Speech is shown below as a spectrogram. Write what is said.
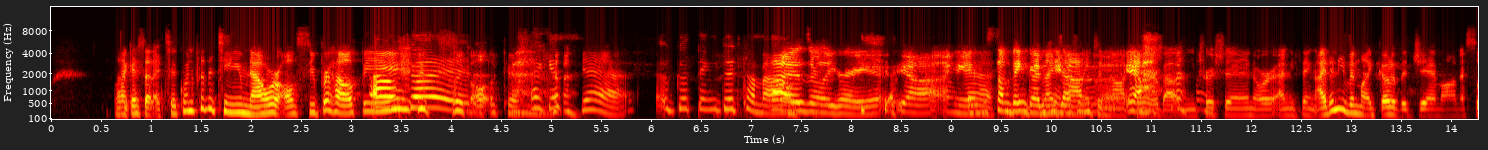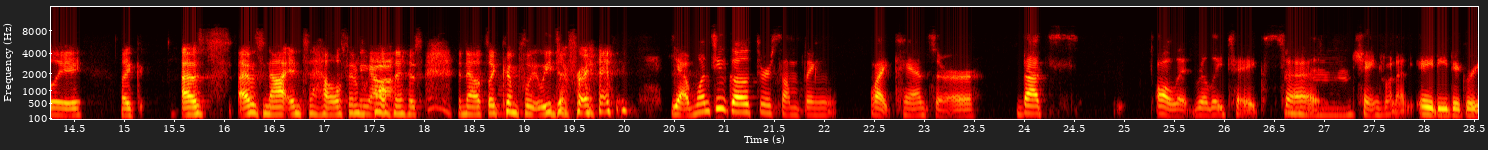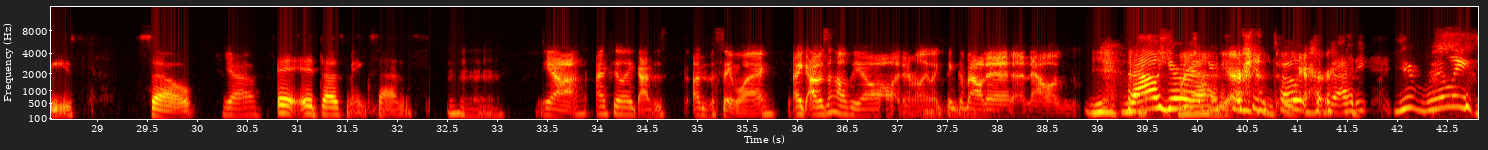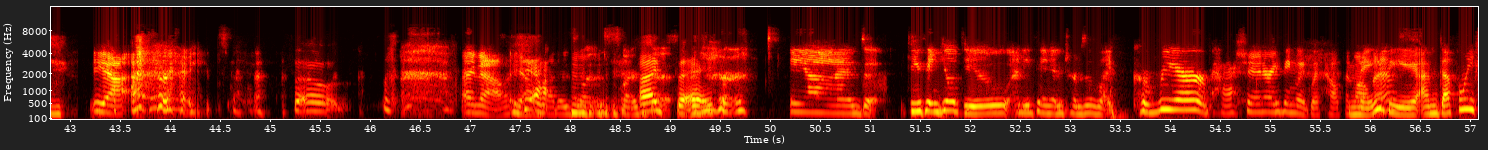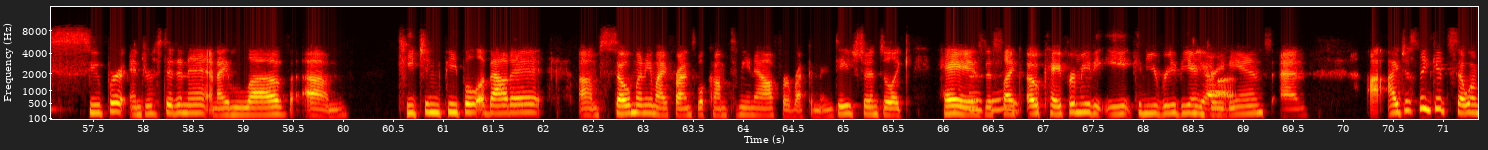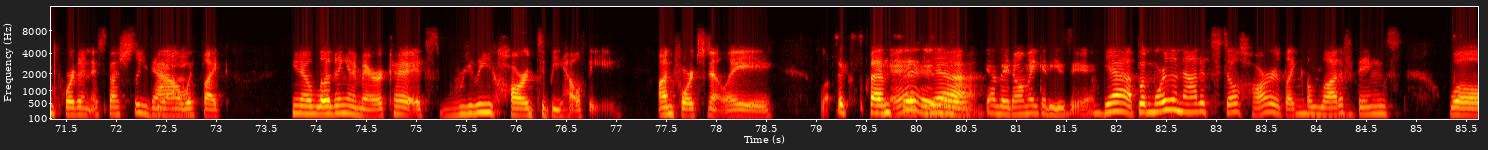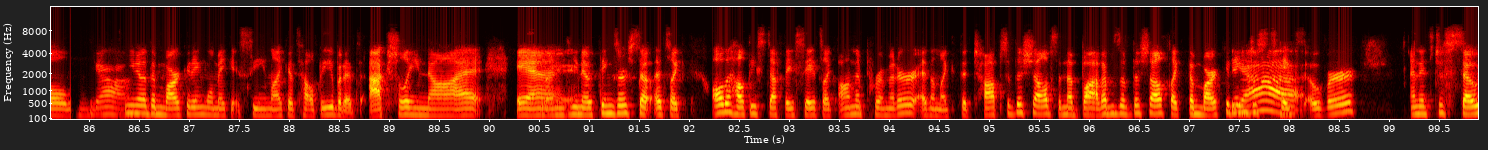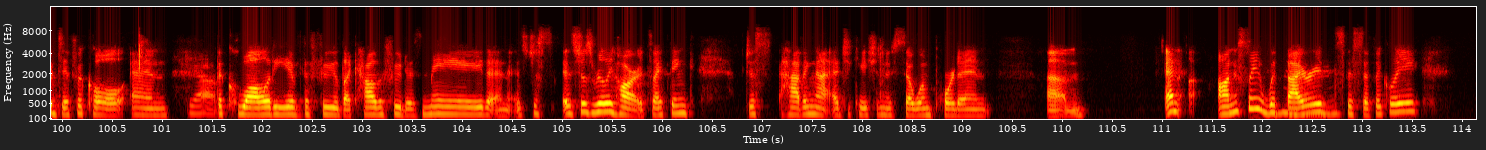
like I said, I took one for the team. Now we're all super healthy. Oh, It's like all okay. I guess Yeah. A good thing did come That out. is really great. Yeah. I mean, Yeah. something good And I came out definitely of did it. not Yeah. care about nutrition or anything. I didn't even like go to the gym, honestly. Like I was I was not into health and Yeah. wellness, and now it's like completely different. Yeah, once you go through something like cancer, that's all it really takes to Mhm. change one at 80 degrees. So Yeah. it, it does make sense. hmm Yeah, I feel like I was I'm the same way. Like I wasn't healthy at all. I didn't really like think about it, and now I'm Yeah. Now you're a nutrition coach. Maddie. You really yeah, right. so I know. Yeah, Yeah. that is what sparked I'd say. And do you think you'll do anything in terms of like career or passion or anything like with health and wellness? Maybe. I'm definitely super interested in it and I love um, teaching people about it. Um, so many of my friends will come to me now for recommendations or like, hey, is this like okay for me to eat? Can you read the Yeah. ingredients? And I, just think it's so important, especially now Yeah. with like, you know, living in America, it's really hard to be healthy, unfortunately. it's expensive. It. Yeah. Yeah, they don't make it easy. Yeah, but more than that, it's still hard. Like a lot of Mhm. things will Yeah. you know, the marketing will make it seem like it's healthy, but it's actually not. And, Right. you know, things are so, it's like all the healthy stuff they say, it's like on the perimeter and then like the tops of the shelves and the bottoms of the shelf, like the marketing just takes over. And it's just so difficult. And Yeah. the quality of the food, like how the food is made, and it's just, it's just really hard. So I think just having that education is so important. Um, and honestly, with thyroid Mhm. specifically,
